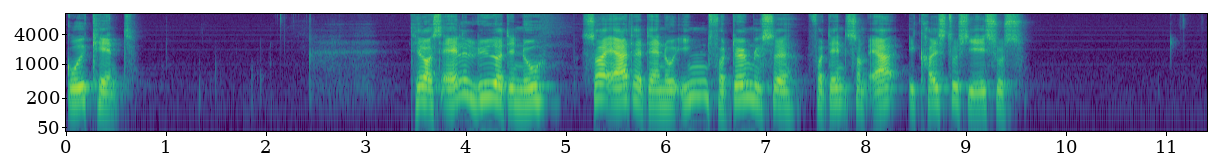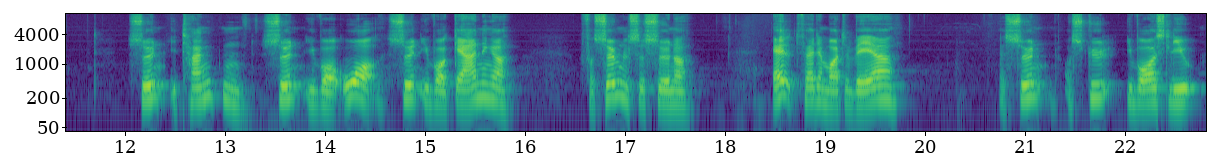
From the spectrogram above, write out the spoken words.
godkendt. Til os alle lyder det nu, så er der da nu ingen fordømmelse for den, som er i Kristus Jesus. Synd i tanken, synd i vores ord, synd i vores gerninger, forsømmelsessynder, alt hvad det måtte være af synd og skyld i vores liv,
